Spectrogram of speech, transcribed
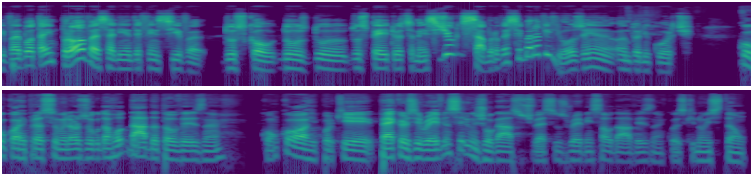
e vai botar em prova essa linha defensiva dos, dos, dos, Patriots também. Esse jogo de sábado vai ser maravilhoso, hein, Antônio Curti? Concorre para ser o melhor jogo da rodada, talvez, né? Concorre, porque Packers e Ravens seriam um jogaço se tivesse os Ravens saudáveis, né? Coisa que não estão.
